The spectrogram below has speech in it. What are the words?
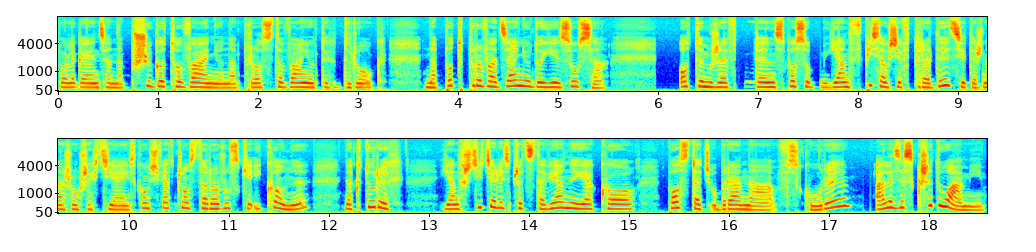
polegająca na przygotowaniu, na prostowaniu tych dróg, na podprowadzaniu do Jezusa. O tym, że w ten sposób Jan wpisał się w tradycję też naszą chrześcijańską, świadczą staroruskie ikony, na których Jan Chrzciciel jest przedstawiany jako postać ubrana w skóry, ale ze skrzydłami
